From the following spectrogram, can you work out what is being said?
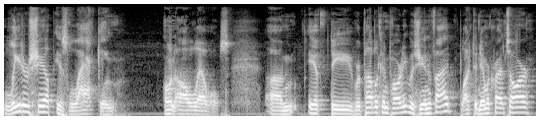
leadership is lacking on all levels. Um, if the Republican Party was unified, like the Democrats are,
